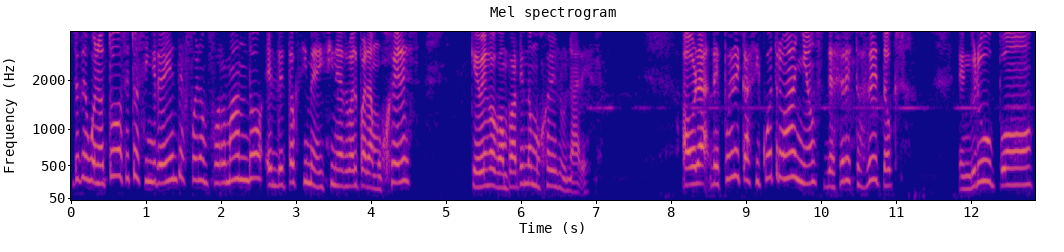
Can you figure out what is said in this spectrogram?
entonces, bueno, todos estos ingredientes fueron formando el detox y medicina herbal para mujeres que vengo compartiendo Mujeres Lunares. Ahora, después de casi cuatro años de hacer estos detox en grupo,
